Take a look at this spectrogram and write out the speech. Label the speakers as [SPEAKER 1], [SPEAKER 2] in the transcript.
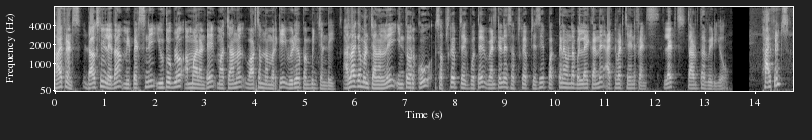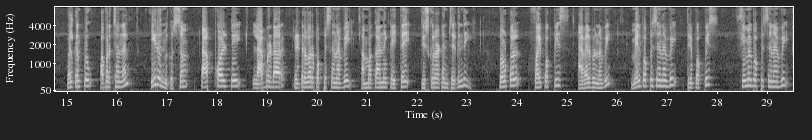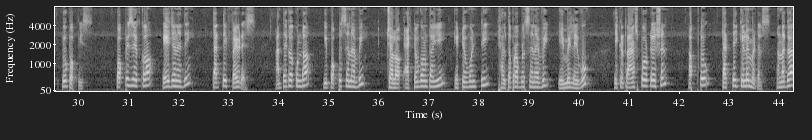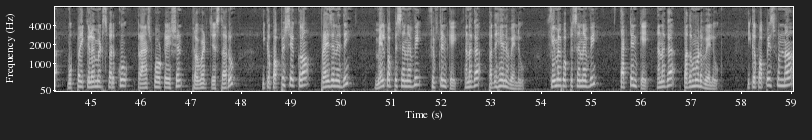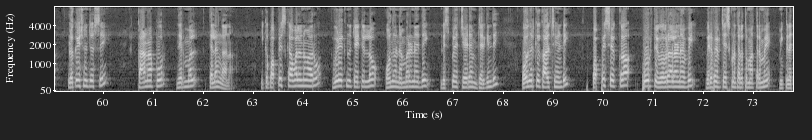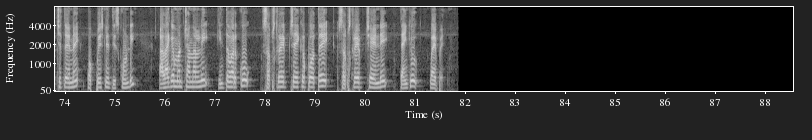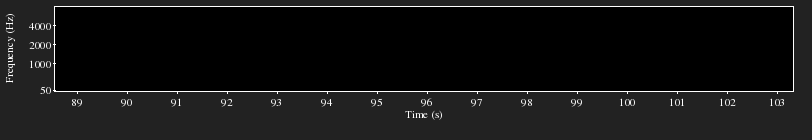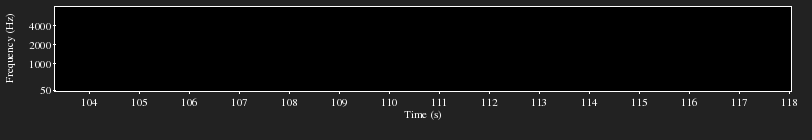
[SPEAKER 1] Hi friends డాగ్స్ని లేదా మీ పెట్స్ని యూట్యూబ్లో అమ్మాలంటే మా ఛానల్ వాట్సాప్ నెంబర్కి వీడియో పంపించండి. అలాగే మన ఛానల్ని ఇంతవరకు సబ్స్క్రైబ్ చేయకపోతే వెంటనే సబ్స్క్రైబ్ చేసి పక్కనే ఉన్న బెల్ ఐకాన్ని యాక్టివేట్ చేయండి friends let's start the video
[SPEAKER 2] hi friends welcome to our channel ఈరోజు మీకు some top quality Labrador retriever puppies అనేవి అమ్మకానికి అయితే తీసుకురావడం జరిగింది. టోటల్ ఫైవ్ పప్పీస్ అవైలబుల్ ఉన్నవి మేల్ పప్పీస్ అనేవి త్రీ పప్పీస్ ఫీమేల్ పప్పీస్ అనేవి టూ పప్పీస్ పప్పీస్ యొక్క ఏజ్ అనేది థర్టీ ఫైవ్ డేస్ అంతేకాకుండా ఈ పప్పీస్ అనేవి చాలా యాక్టివ్గా ఉంటాయి. ఎటువంటి హెల్త్ ప్రాబ్లమ్స్ అనేవి ఏమీ లేవు. ఇక transportation up to thirty kilometers అనగా ముప్పై కిలోమీటర్స్ వరకు ట్రాన్స్పోర్టేషన్ ప్రొవైడ్ చేస్తారు. ఇక పప్పీస్ యొక్క ప్రైస్ అనేది మేల్ పప్పీస్ అనేవి ఫిఫ్టీన్ కే అనగా పదిహేను వేలు. ఫీమేల్ పప్పీస్ అనేవి థర్టీన్ కే అనగా పదమూడు వేలు. ఇక పప్పీస్ ఉన్న లొకేషన్ వచ్చేసి ఖానాపూర్ నిర్మల్ తెలంగాణ. ఇక పప్పీస్ కావాలన్న వారు వీడియో కింద టైటిల్లో ఓనర్ నెంబర్ అనేది డిస్ప్లే చేయడం జరిగింది. ఓనర్కి కాల్ చేయండి. పప్పీస్ యొక్క పూర్తి వివరాలు అనేవి వెరిఫై చేసుకున్న తర్వాత మాత్రమే మీకు నచ్చితేనే పప్పీస్ని తీసుకోండి. అలాగే మన ఛానల్ని ఇంతవరకు సబ్స్క్రైబ్ చేయకపోతే సబ్స్క్రైబ్ చేయండి. Thank you by by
